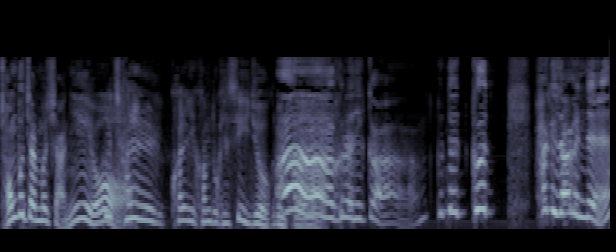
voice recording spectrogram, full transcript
정부 잘못이 아니에요. 그잘 관리 감독했어야죠. 그러니까. 아, 그러니까. 근데 그 하기자근데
